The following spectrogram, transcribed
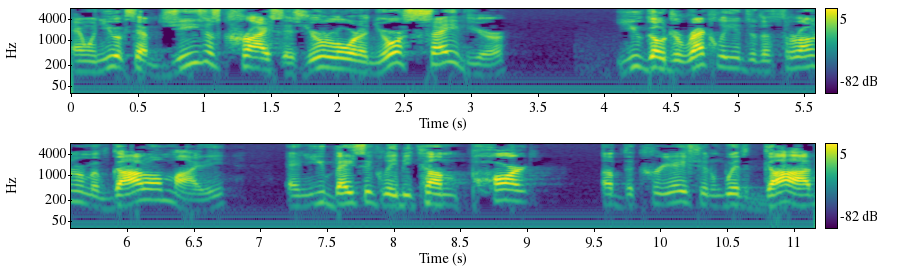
And when you accept Jesus Christ as your Lord and your Savior, you go directly into the throne room of God Almighty and you basically become part of the creation with God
